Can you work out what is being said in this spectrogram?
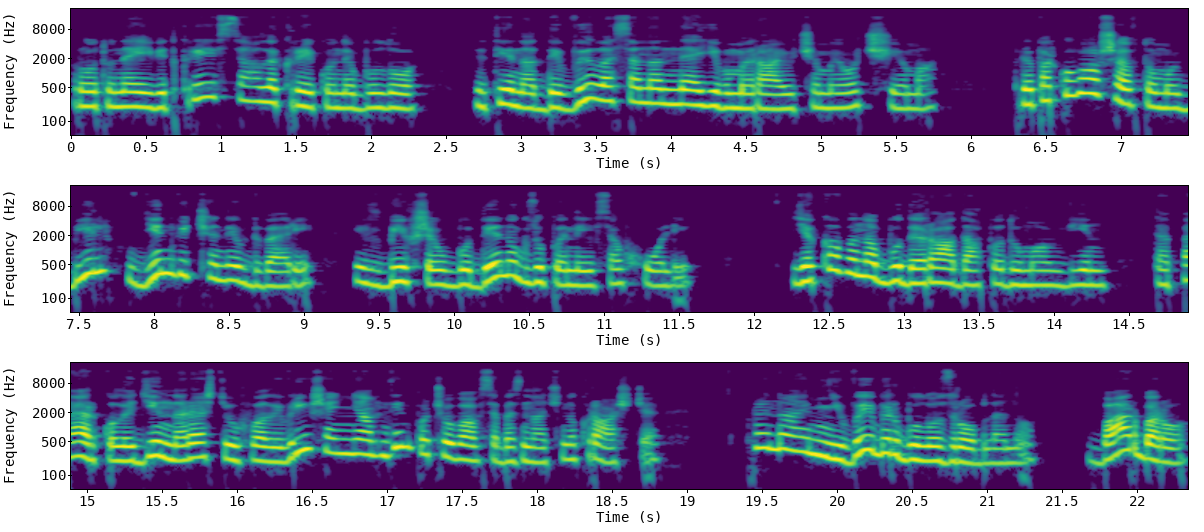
Рот у неї відкрився, але крику не було. Дитина дивилася на неї вмираючими очима. Припаркувавши автомобіль, Дін відчинив двері і, вбігши в будинок, зупинився в холі. Яка вона буде рада, подумав він. Тепер, коли Дін нарешті ухвалив рішення, він почував себе значно краще. Принаймні вибір було зроблено. Барбаро,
